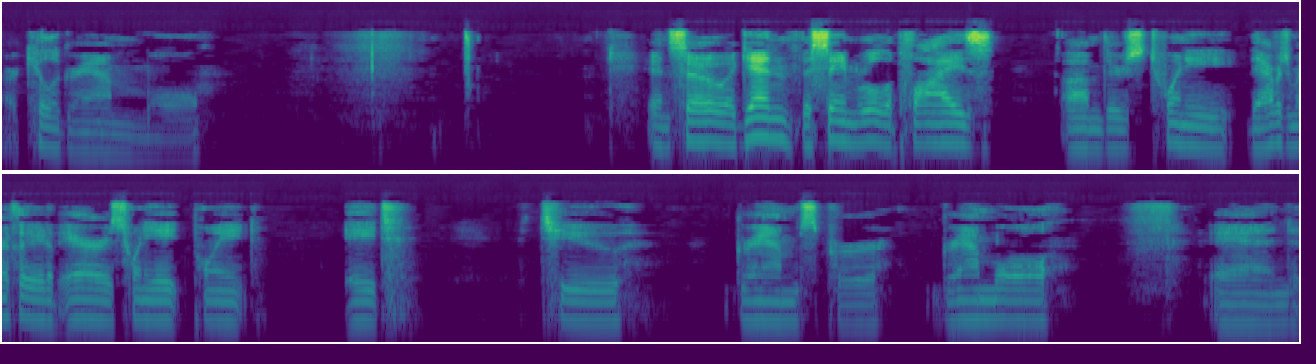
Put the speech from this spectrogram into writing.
Or kilogram mole. And so again, the same rule applies. Um, there's 20, the average molecular weight of air is 28.82 grams per gram mole and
